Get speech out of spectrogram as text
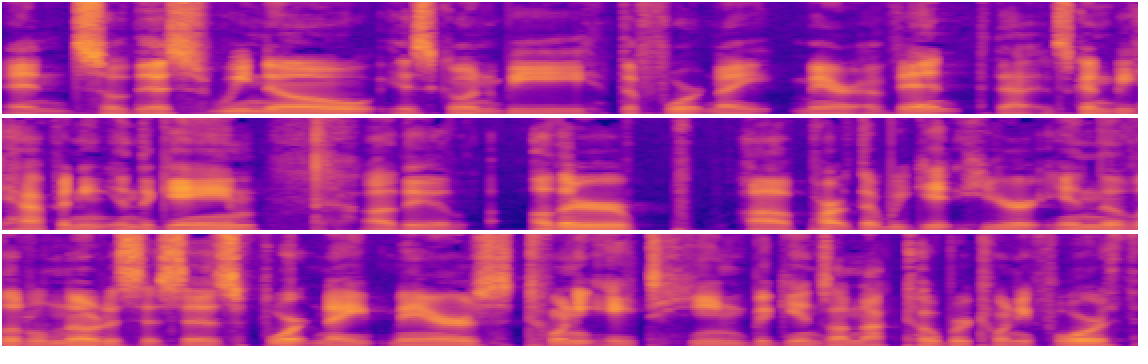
And so this we know is going to be the Fortnite Mare event that is going to be happening in the game. Uh, the other uh, part that we get here in the little notice it says Fortnitemares 2018 begins on October 24th.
